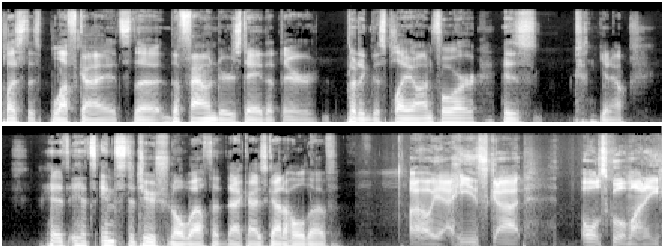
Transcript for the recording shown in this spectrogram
Plus this Bluff guy. It's the the Founders Day that they're putting this play on for. His, you know, his, it's institutional wealth that that guy's got a hold of. oh yeah, he's got old school money.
